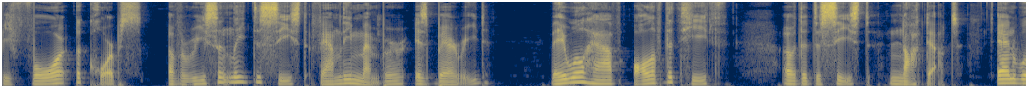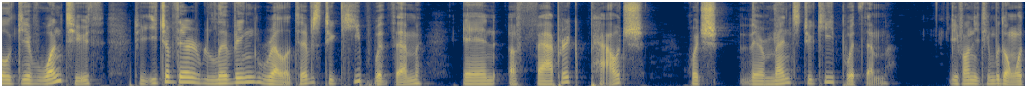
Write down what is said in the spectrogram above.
before a corpse of a recently deceased family member is buried, they will have all of the teeth of the deceased knocked out and will give one tooth to each of their living relatives to keep with them in a fabric pouch, which they're meant to keep with them. 以防你听不懂，我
